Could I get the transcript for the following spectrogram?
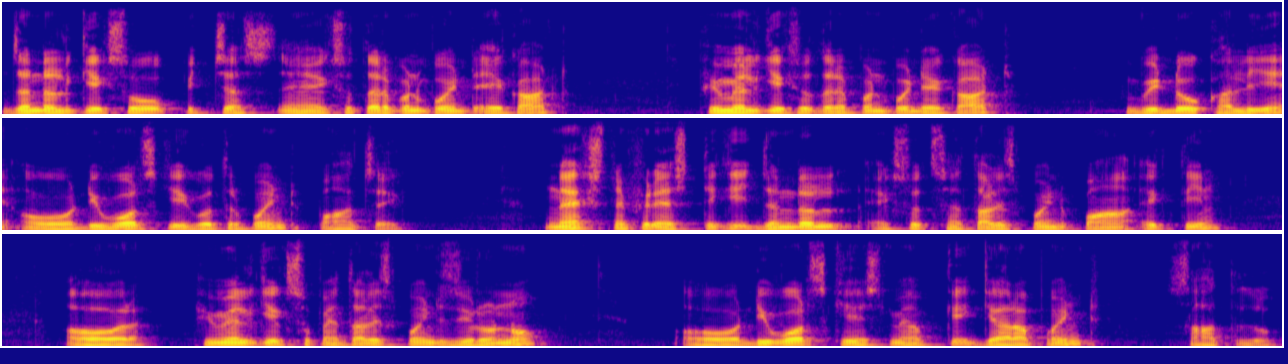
जनरल की एक सौ पिचास एक सौ तिरपन पॉइंट एक आठ फीमेल की एक सौ तिरपन पॉइंट एक आठ विडो खाली है और डिवोर्स की इकहत्तर पॉइंट पाँच एक। नेक्स्ट है फिर एसटी की जनरल एक सौ सैंतालीस पॉइंट पाँच एक तीन और फीमेल की एक सौ पैंतालीस पॉइंट ज़ीरो नौ और डिवोर्स की इसमें आपके ग्यारह पॉइंट सात दो।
